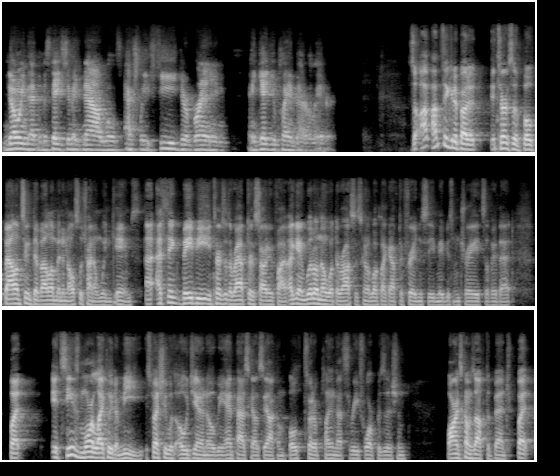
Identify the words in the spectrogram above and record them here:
knowing that the mistakes you make now will actually feed your brain and get you playing better later. So I'm thinking about it in terms of both balancing development and also trying to win games. I think maybe in terms of the Raptors starting five, again, we don't know what the roster is going to look like after free agency, maybe some trades, stuff like that. But it seems more likely to me, especially with OG Anunoby and Pascal Siakam, both sort of playing that three-four position. Barnes comes off the bench, but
